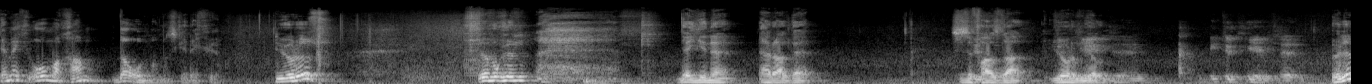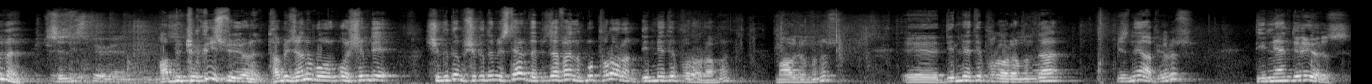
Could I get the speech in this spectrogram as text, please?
demek ki o makamda olmamız gerekiyor. Diyoruz. Ve bugün de yine herhalde sizi fazla yormayalım. Bir türküyle bitirelim. Öyle mi? Siz istiyor yani. Abi türkü istiyor yani. Tabii canım o, o şimdi şıkıdım şıkıdım ister de biz efendim bu program dinleti programı malumunuz. Ee, dinleti programında biz ne yapıyoruz? Dinlendiriyoruz.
